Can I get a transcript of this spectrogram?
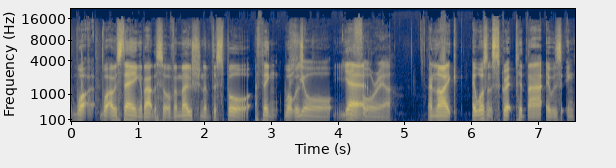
what what I was saying about the sort of emotion of the sport. I think what was your yeah. euphoria. and like it wasn't scripted that it was in,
